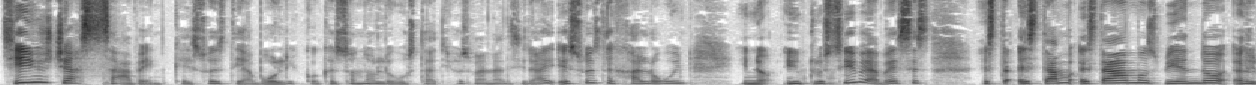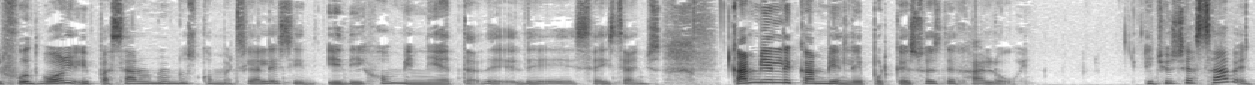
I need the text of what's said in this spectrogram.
Si ellos ya saben que eso es diabólico, que eso no le gusta a Dios, van a decir, ay, eso es de Halloween. Y no, inclusive a veces estábamos viendo el fútbol y pasaron unos comerciales y, dijo mi nieta de, seis años, cámbienle, cámbienle, porque eso es de Halloween. Ellos ya saben.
